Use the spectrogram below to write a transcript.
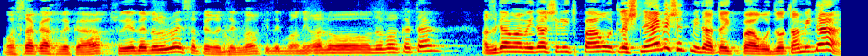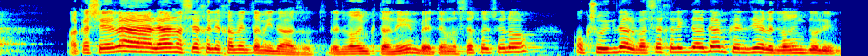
הוא עשה כך וכך, כשהוא יהיה גדול הוא לא יספר את זה כבר, כי זה כבר נראה לו דבר קטן. אז גם המידה של התפארות, לשניהם יש את מידת ההתפארות, זאת המידה. רק השאלה, לאן השכל יכוון את המידה הזאת? לדברים קטנים, בהתאם לשכל שלו, או כשהוא יגדל, והשכל יגדל גם כן, זה יהיה לדברים גדולים.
